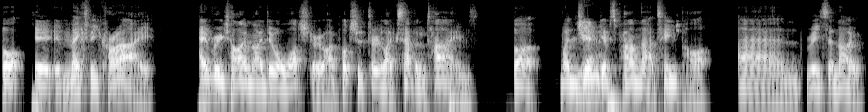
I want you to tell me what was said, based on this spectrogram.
but it, it makes me cry. Every time I do a watch through, I watch it through like seven times. But when Jim Yeah. gives Pam that teapot and reads a note,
